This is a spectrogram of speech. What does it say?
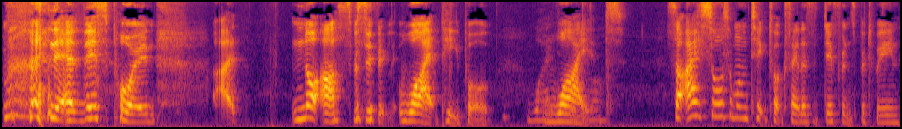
and at this point, I, not us specifically, white people. White. people. So I saw someone on TikTok say there's a difference between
